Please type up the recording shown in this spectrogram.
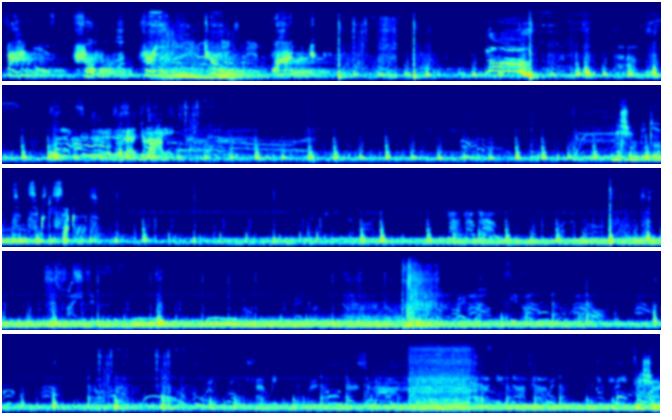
Five, four, three, two, one. Move! Got it! Mission begins in 60 seconds.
